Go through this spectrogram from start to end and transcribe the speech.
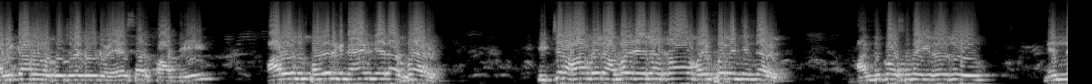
అధికారంలో కూర్చున్నటువంటి వైఎస్ఆర్ పార్టీ ఆ రోజు ప్రజలకు న్యాయం చేయలేకపోయారు. ఇచ్చిన హామీలు అమలు చేయలేక వైఫల్యం చెందారు. అందుకోసమే ఈరోజు నిన్న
